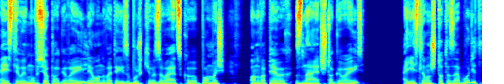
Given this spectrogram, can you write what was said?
А если вы ему все проговорили, он в этой избушке вызывает скорую помощь, он, во-первых, знает, что говорить, а если он что-то забудет,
